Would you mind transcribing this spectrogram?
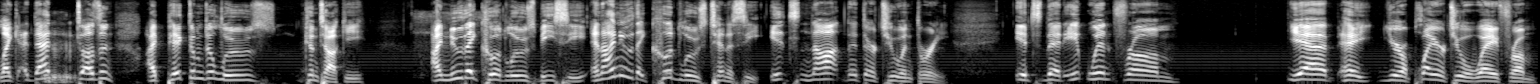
Like that mm-hmm. doesn't. I picked them to lose Kentucky. I knew they could lose BC, and I knew they could lose Tennessee. It's not that they're two and three. It's that it went from, yeah, hey, you're a player two away from,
